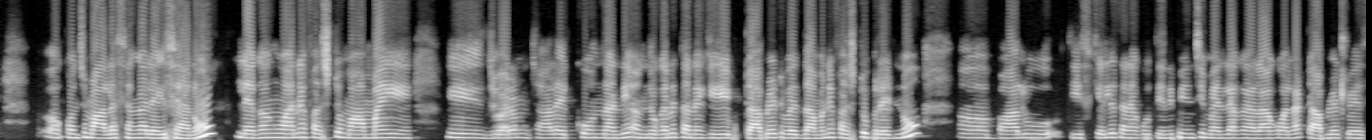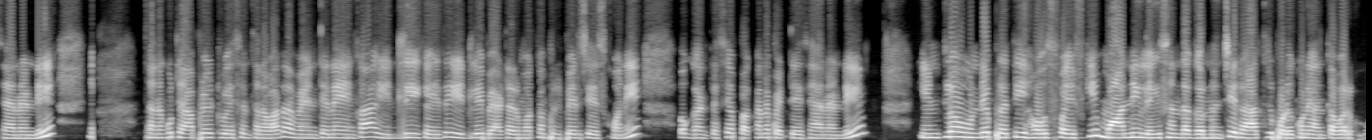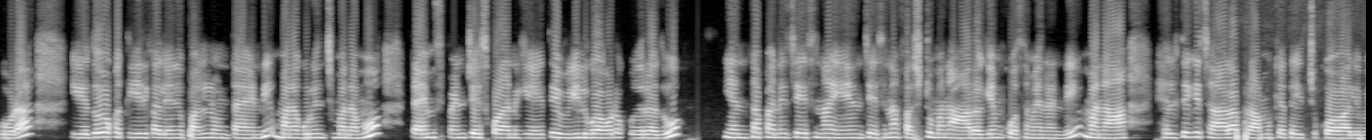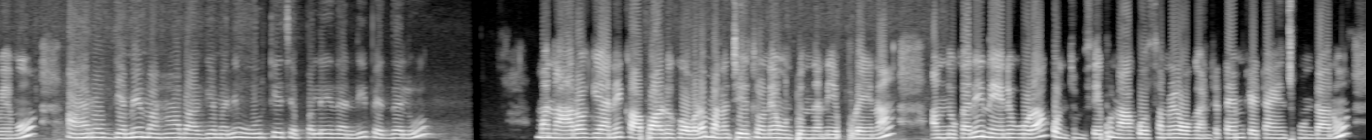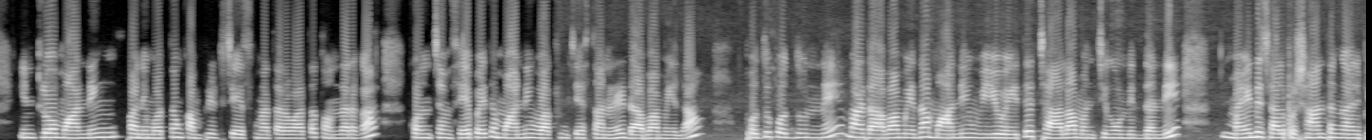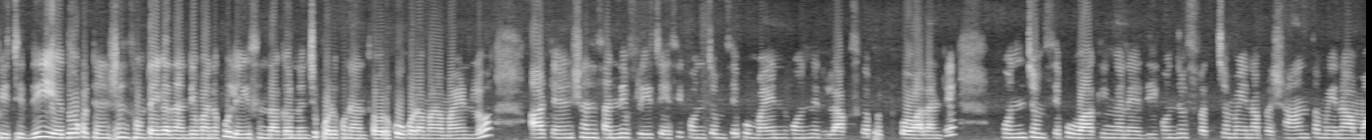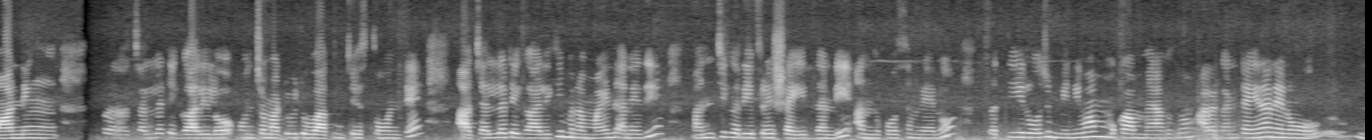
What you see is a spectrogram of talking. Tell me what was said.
కొంచెం ఆలస్యంగా లేచాను. లెగంగానే ఫస్ట్ మా అమ్మాయి ఈ జ్వరం చాలా ఎక్కువ ఉందండి. అందుకని తనకి టాబ్లెట్ వేద్దామని ఫస్ట్ బ్రెడ్ను పాలు తీసుకెళ్ళి తనకు తినిపించి మెల్లగా ఎలాగో అలా టాబ్లెట్లు వేశానండి తనకు ట్యాబ్లెట్ వేసిన తర్వాత వెంటనే ఇంకా ఇడ్లీకి అయితే ఇడ్లీ బ్యాటర్ మొత్తం ప్రిపేర్ చేసుకొని ఒక గంట సేపు పక్కన పెట్టేశానండి. ఇంట్లో ఉండే ప్రతి హౌస్ వైఫ్కి మార్నింగ్ లెగిసిన దగ్గర నుంచి రాత్రి పడుకునేంత వరకు కూడా ఏదో ఒక తీరిక లేని పనులు ఉంటాయండి. మన గురించి మనము టైం స్పెండ్ చేసుకోవడానికి అయితే వీలుగా కూడా కుదరదు. ఎంత పని చేసినా ఏం చేసినా ఫస్ట్ మన ఆరోగ్యం కోసమేనండి. మన హెల్త్కి చాలా ప్రాముఖ్యత ఇచ్చుకోవాలి మేము. ఆరోగ్యమే మహాభాగ్యం అని ఊరికే చెప్పలేదండి పెద్దలు. మన ఆరోగ్యాన్ని కాపాడుకోవడం మన చేతిలోనే ఉంటుందండి ఎప్పుడైనా. అందుకని నేను కూడా కొంచెం సేపు నా కోసం నేను ఒక గంట టైం కేటాయించుకుంటాను. ఇంట్లో మార్నింగ్ పని మొత్తం కంప్లీట్ చేసుకున్న తర్వాత తొందరగా కొంచెం సేపు అయితే మార్నింగ్ వాకింగ్ చేస్తానండి డాబా మీద. పొద్దు పొద్దున్నే మా డాబా మీద మార్నింగ్ వ్యూ అయితే చాలా మంచిగా ఉండిద్దండి. మైండ్ చాలా ప్రశాంతంగా అనిపించింది ఏదో ఒక టెన్షన్స్ ఉంటాయి కదండి మనకు లేచిన దగ్గర నుంచి పడుకునేంత వరకు కూడా మన మైండ్లో. ఆ టెన్షన్స్ అన్నీ ఫ్రీ చేసి కొంచెం సేపు మైండ్ కొన్ని రిలాక్స్గా పెట్టుకోవాలంటే కొంచెం సేపు వాకింగ్ అనేది కొంచెం స్వచ్ఛమైన ప్రశాంతమైన మార్నింగ్ చల్లటి గాలిలో కొంచెం అటు ఇటు వాకింగ్ చేస్తూ ఉంటే ఆ చల్లటి గాలికి మన మైండ్ అనేది మంచిగా రిఫ్రెష్ అయ్యిద్దండి అందుకోసం నేను ప్రతిరోజు మినిమం ఒక మ్యాక్సిమం అరగంట అయినా నేను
